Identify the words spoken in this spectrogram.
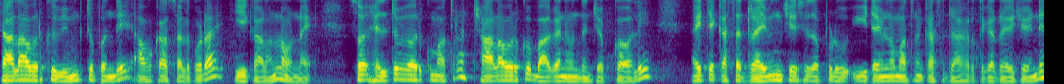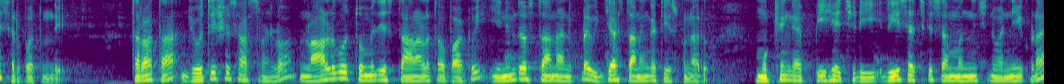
చాలా వరకు విముక్తి పొందే అవకాశాలు కూడా ఈ కాలంలో ఉన్నాయి. సో హెల్త్ వరకు మాత్రం చాలా వరకు బాగానే ఉందని చెప్పుకోవాలి. అయితే కాస్త డ్రైవింగ్ చేసేటప్పుడు ఈ టైంలో మాత్రం కాస్త జాగ్రత్తగా డ్రైవ్ చేయండి సరిపోతుంది. తర్వాత జ్యోతిష శాస్త్రంలో నాలుగు తొమ్మిది స్థానాలతో పాటు ఎనిమిదో స్థానాన్ని కూడా విద్యాస్థానంగా తీసుకున్నారు. ముఖ్యంగా పిహెచ్డి రీసెర్చ్కి సంబంధించినవన్నీ కూడా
